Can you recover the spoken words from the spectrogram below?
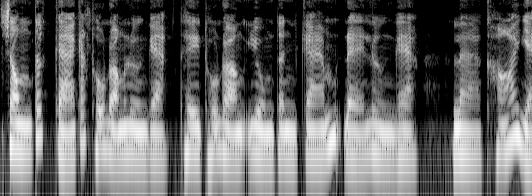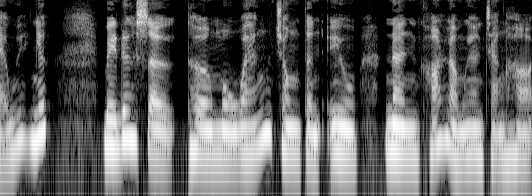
trong tất cả các thủ đoạn lường gạt thì thủ đoạn dùng tình cảm để lường gạt là khó giải quyết nhất vì đương sự thường mù quáng trong tình yêu nên khó lòng ngăn chặn họ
